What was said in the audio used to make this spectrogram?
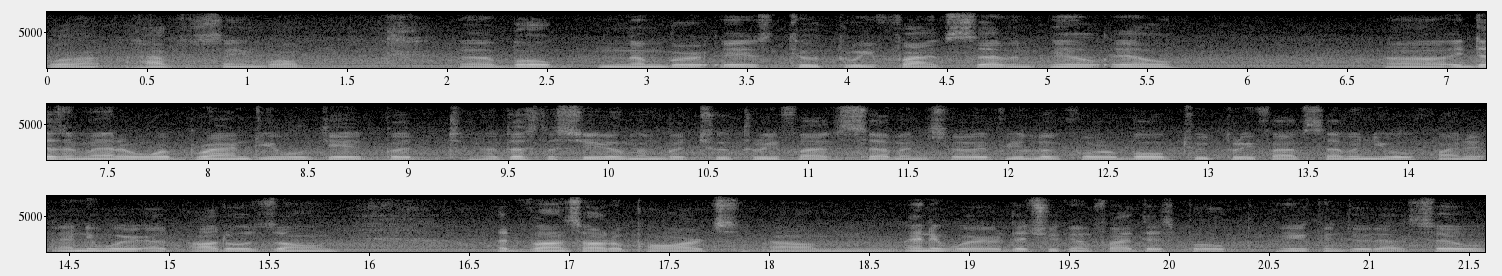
Will have the same bulb. Uh, bulb number is 2357LL uh, it doesn't matter what brand you will get but uh, that's the serial number 2357 so if you look for a bulb 2357 you will find it anywhere at AutoZone advanced auto parts um, anywhere that you can find this bulb you can do that. So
